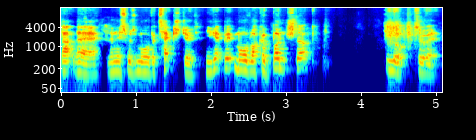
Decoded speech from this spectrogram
That there, and this was more of a textured. You get a bit more of like a bunched up look to it.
